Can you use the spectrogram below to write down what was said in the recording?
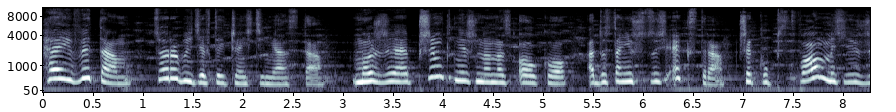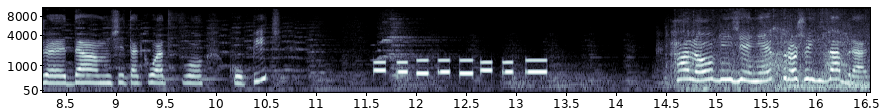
Hej, wy tam! Co robicie w tej części miasta? Może przymkniesz na nas oko, a dostaniesz coś ekstra? Przekupstwo? Myślisz, że dam się tak łatwo kupić? Halo, więzienie, proszę ich zabrać.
